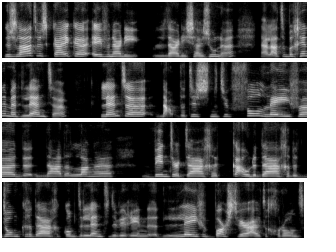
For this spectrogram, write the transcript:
Dus laten we eens kijken even naar die, naar die seizoenen. Nou, laten we beginnen met lente. Lente, nou, dat is natuurlijk vol leven. Na de lange winterdagen, koude dagen, de donkere dagen komt de lente er weer in. Het leven barst weer uit de grond.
